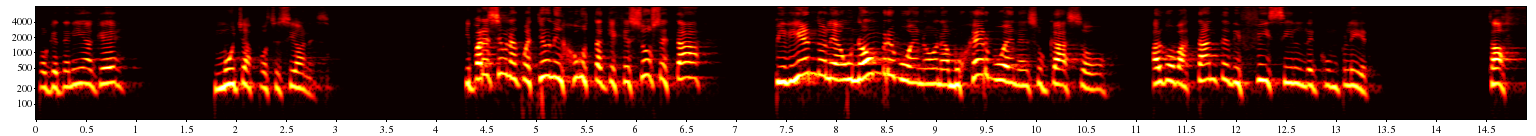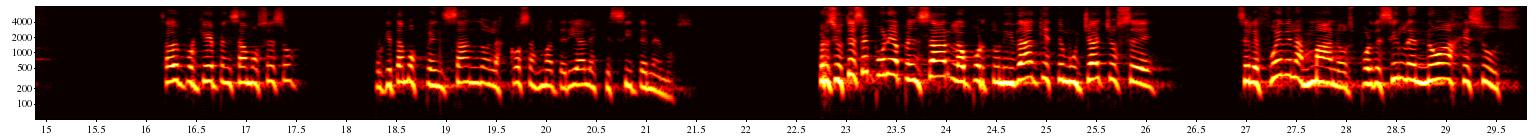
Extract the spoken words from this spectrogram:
Porque tenía que muchas posesiones. Y parece una cuestión injusta que Jesús está pidiéndole a un hombre bueno, a una mujer buena en su caso, algo bastante difícil de cumplir. Tough. ¿Sabe por qué pensamos eso? Porque estamos pensando en las cosas materiales que sí tenemos. Pero si usted se pone a pensar la oportunidad que este muchacho se, se le fue de las manos por decirle no a Jesús,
